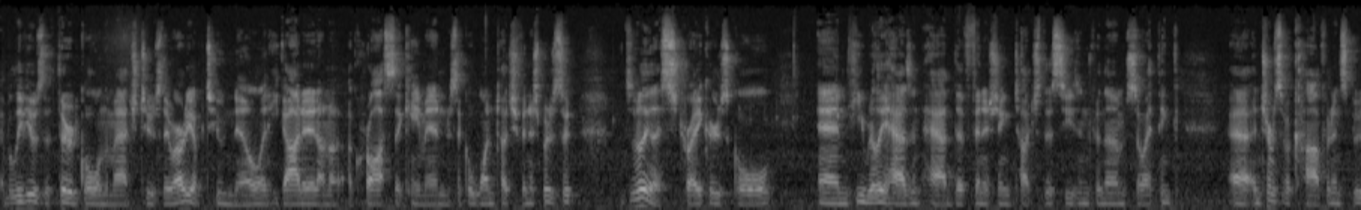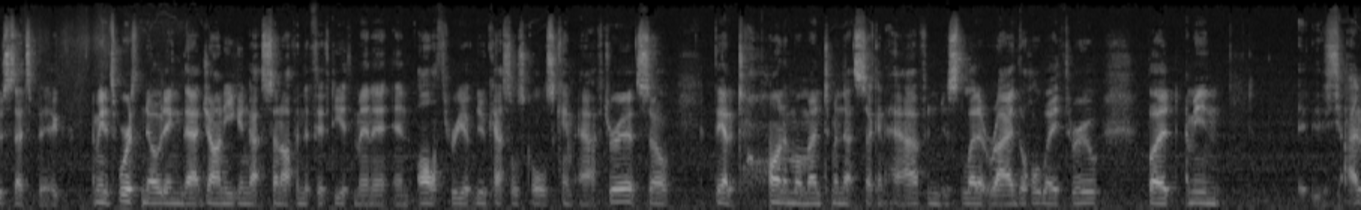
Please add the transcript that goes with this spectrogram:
I believe he was the third goal in the match too. So they were already up two 0 and he got it on a, a, cross that came in, just like a one touch finish. But it's, a, it's really a striker's goal, and he really hasn't had the finishing touch this season for them. So I think, uh, in terms of a confidence boost, that's big. I mean, it's worth noting that John Egan got sent off in the 50th minute, and all three of Newcastle's goals came after it. So they had a ton of momentum in that second half and just let it ride the whole way through. But I mean, I,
